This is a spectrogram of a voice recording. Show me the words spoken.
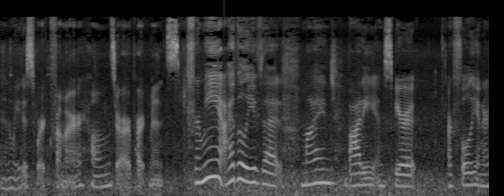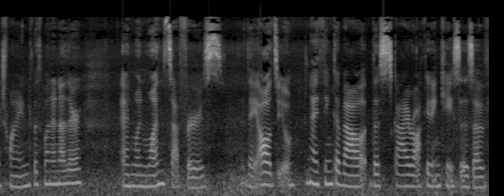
and we just work from our homes or our apartments. For me, I believe that mind, body, and spirit are fully intertwined with one another, and when one suffers, they all do. And I think about the skyrocketing cases of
